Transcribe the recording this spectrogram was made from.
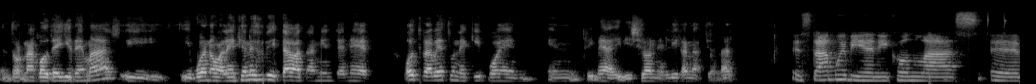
en Tornacotell y demás, y, y, bueno, Valencia necesitaba también tener otra vez un equipo en, en primera división, en Liga Nacional. Está muy bien y con las eh,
